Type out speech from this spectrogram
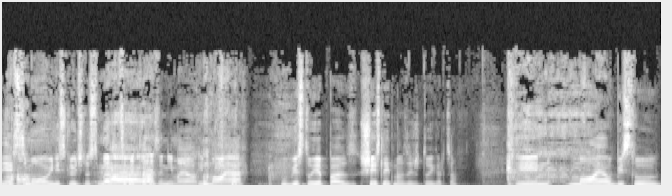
ne, samo in izključno Ja, ja, ja, me ja. tle zanimajo. In moja, v bistvu je pa šest let imam zdaj že to igrico. In moja, v bistvu,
